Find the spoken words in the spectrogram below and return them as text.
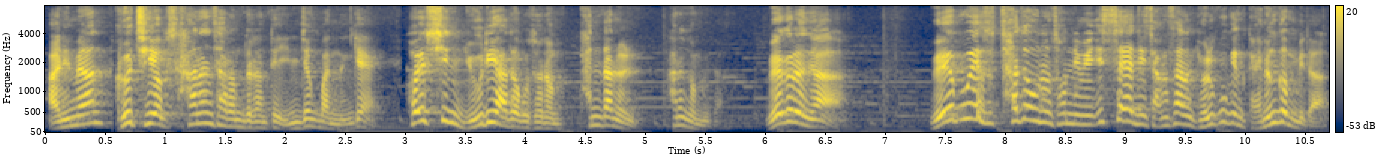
아니면 그 지역 사는 사람들한테 인정받는 게 훨씬 유리하다고 저는 판단을 하는 겁니다. 왜 그러냐? 외부에서 찾아오는 손님이 있어야지 장사는 결국엔 되는 겁니다.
